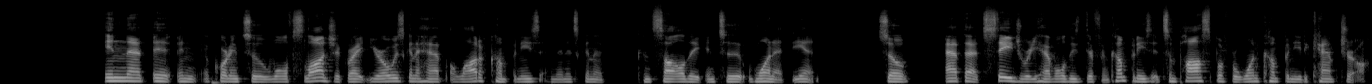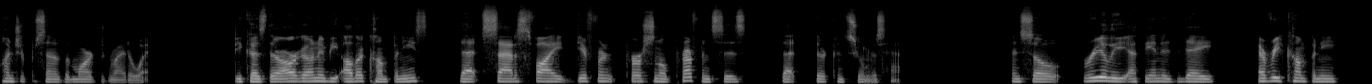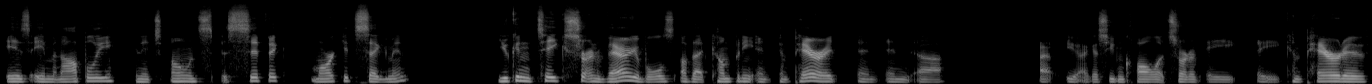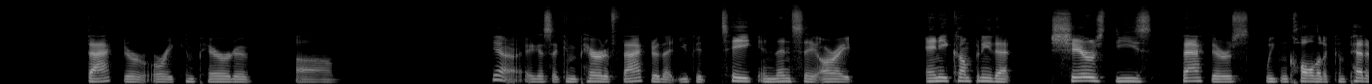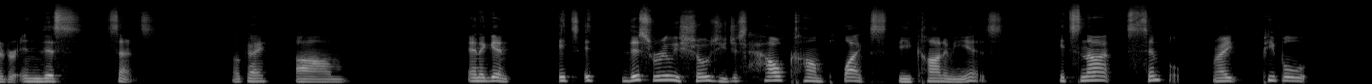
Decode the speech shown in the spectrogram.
in that in according to Wolff's logic, right, you're always going to have a lot of companies and then it's going to consolidate into one at the end. So at that stage where you have all these different companies, it's impossible for one company to capture 100% of the margin right away. Because there are going to be other companies that satisfy different personal preferences that their consumers have. And so, really, at the end of the day, every company is a monopoly in its own specific market segment you can take certain variables of that company and compare it and and uh, uh yeah, I guess you can call it sort of a a comparative factor or a comparative um yeah, I guess a comparative factor that you could take and then say, all right, any company that shares these factors, we can call it a competitor in this sense. Okay? Um and again, it's it's this really shows you just how complex the economy is. It's not simple, right? People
